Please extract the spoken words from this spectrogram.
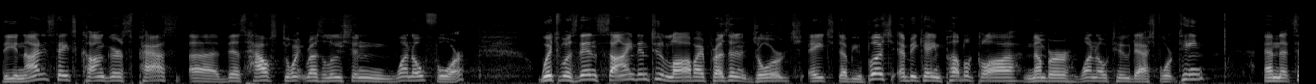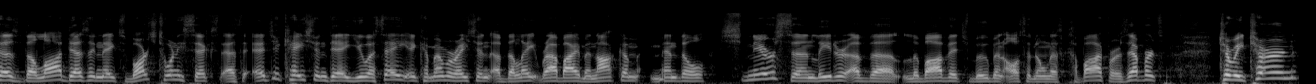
the United States Congress passed uh, this House Joint Resolution 104, which was then signed into law by President George H.W. Bush and became Public Law number 102-14, and that says the law designates March 26th as Education Day USA in commemoration of the late Rabbi Menachem Mendel Schneerson, leader of the Lubavitch movement, also known as Chabad, for his efforts to return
